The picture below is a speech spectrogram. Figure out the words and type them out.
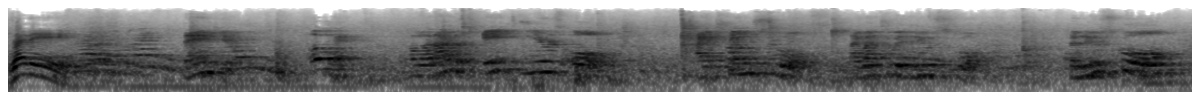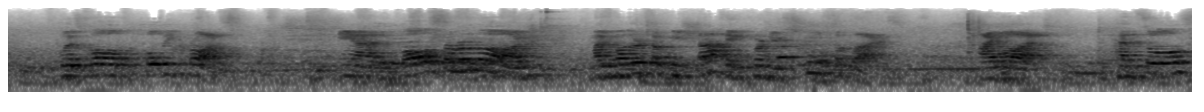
Ready! Thank you. Okay. So when I was eight years old, I changed schools. I went to a new school. The new school was called Holy Cross. And all summer long, my mother took me shopping for new school supplies. I bought pencils,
